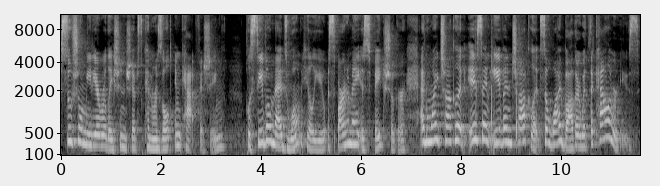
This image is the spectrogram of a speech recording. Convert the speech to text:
Social media relationships can result in catfishing. Placebo meds won't heal you, aspartame is fake sugar, and white chocolate isn't even chocolate, so why bother with the calories?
